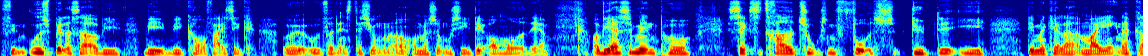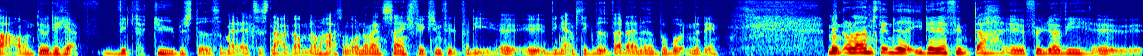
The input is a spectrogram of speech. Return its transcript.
film udspiller sig, og vi, vi, vi kommer faktisk ikke øh, ud fra den station, og, om man så må sige, det område der. Og vi er simpelthen på 36.000 fods dybde i det, man kalder Marianergraven. Det er jo det her vildt dybe sted, som man altid snakker om, når man har sådan en undervands science fiction film, fordi øh, øh, vi nærmest ikke ved, hvad der er nede på bunden af det. Men under omstændigheder i den her film, der øh, følger vi øh,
